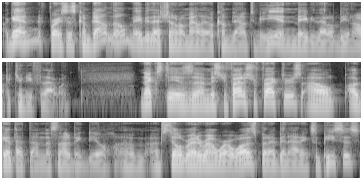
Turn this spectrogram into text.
Again, if prices come down though, maybe that Sean O'Malley will come down to me and maybe that'll be an opportunity for that one. Next is uh, Mystery Finest Refractors. I'll I'll get that done. That's not a big deal. Um, I'm still right around where I was, but I've been adding some pieces.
